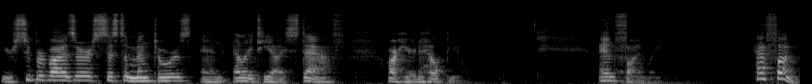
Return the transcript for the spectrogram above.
Your supervisor, system mentors, and LATI staff are here to help you. And finally, have fun.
